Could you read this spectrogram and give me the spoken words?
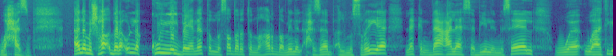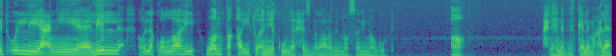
وحزم. أنا مش هقدر أقول لك كل البيانات اللي صدرت النهارده من الأحزاب المصرية لكن ده على سبيل المثال. وهتيجي تقول لي يعني ليه أقول لك والله وانتقيت أن يكون الحزب العربي الناصري موجود. آه. إحنا هنا بنتكلم على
